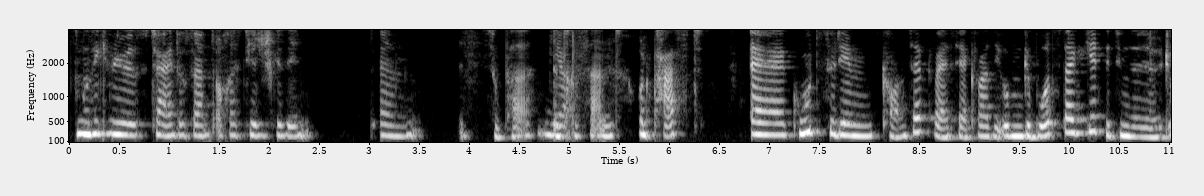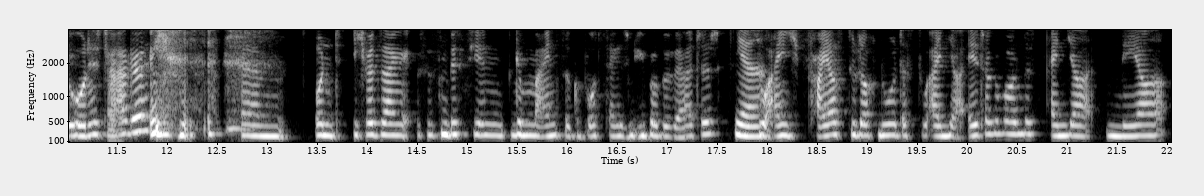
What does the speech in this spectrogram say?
das Musikvideo ist total interessant, auch ästhetisch gesehen. Ähm, Super Ja. interessant. und passt äh, gut zu dem Konzept, weil es ja quasi um Geburtstage geht, beziehungsweise Todestage. ähm, und ich würde sagen, es ist ein bisschen gemein, so Geburtstage sind überbewertet. ja. So eigentlich feierst du doch nur, dass du ein Jahr älter geworden bist, ein Jahr näher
